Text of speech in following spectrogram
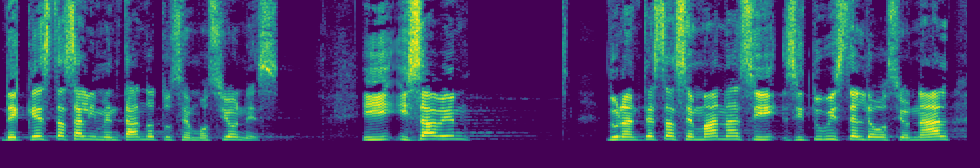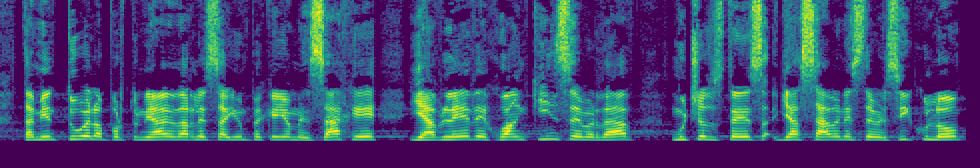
¿De qué estás alimentando tus emociones? Y, saben, durante esta semana, si, si tuviste el devocional, también tuve la oportunidad de darles ahí un pequeño mensaje y hablé de Juan 15, ¿verdad? Muchos de ustedes ya saben este versículo.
